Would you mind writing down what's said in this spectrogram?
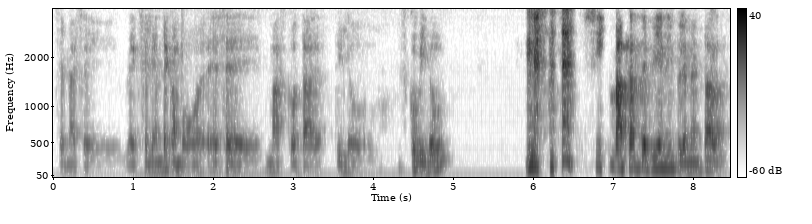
se me hace excelente como ese mascota estilo Scooby-Doo, sí. bastante bien implementada.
